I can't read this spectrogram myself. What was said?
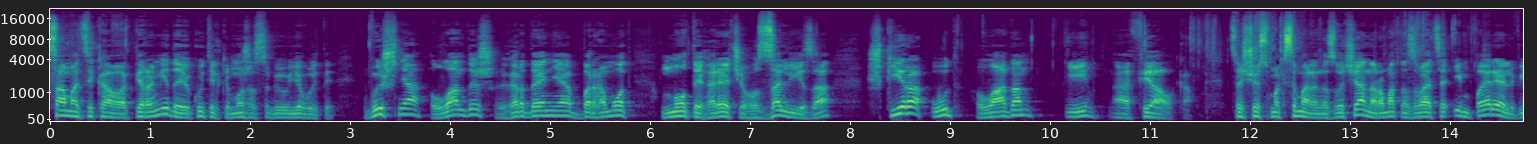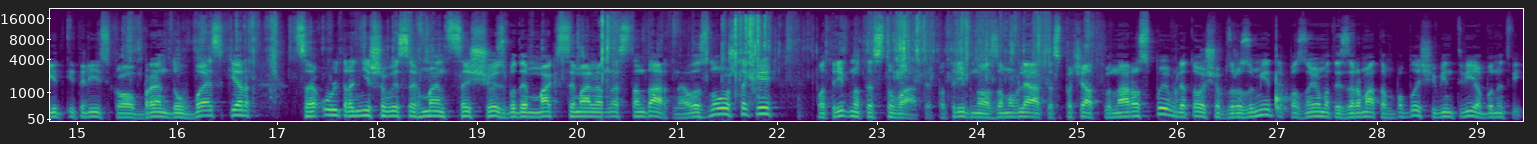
Сама цікава піраміда, яку тільки можна собі уявити: вишня, ландиш, гарденія, бергамот, ноти гарячого заліза, шкіра, уд, ладан і е, фіалка. Це щось максимально незвичайне. Аромат називається Imperial від італійського бренду Вескер. Це ультранішевий сегмент, це щось буде максимально нестандартне. Але знову ж таки потрібно тестувати. Потрібно замовляти спочатку на розпив для того, щоб зрозуміти, познайомитись з ароматом поближче, він твій або не твій.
